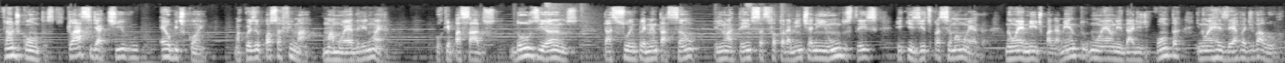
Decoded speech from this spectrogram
Afinal de contas, que classe de ativo é o Bitcoin? Uma coisa eu posso afirmar, uma moeda ele não é. Porque passados 12 anos da sua implementação, ele não atende satisfatoriamente a nenhum dos três requisitos para ser uma moeda. Não é meio de pagamento, não é unidade de conta e não é reserva de valor.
